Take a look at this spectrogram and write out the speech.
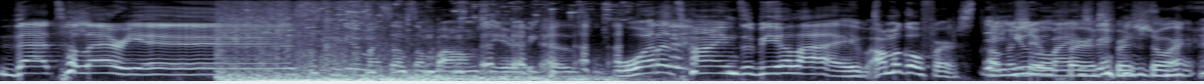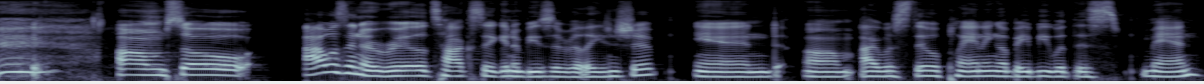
That's hilarious. I'm giving myself some bombs here because what a time to be alive. I'm gonna go first. Yeah, I'm gonna share go my first for sure. Um, so I was in a real toxic and abusive relationship, and um, I was still planning a baby with this man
